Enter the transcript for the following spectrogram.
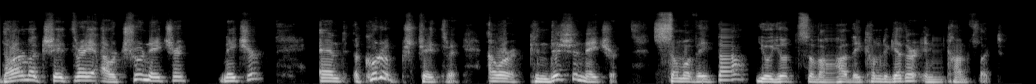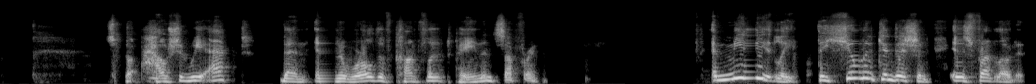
Dharma Kshetre, our true nature, nature, and Akuru Kshetre, our conditioned nature, Samaveta, Yuyutsavaha, they come together in conflict. So, how should we act then in a world of conflict, pain, and suffering? Immediately, the human condition is front loaded.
